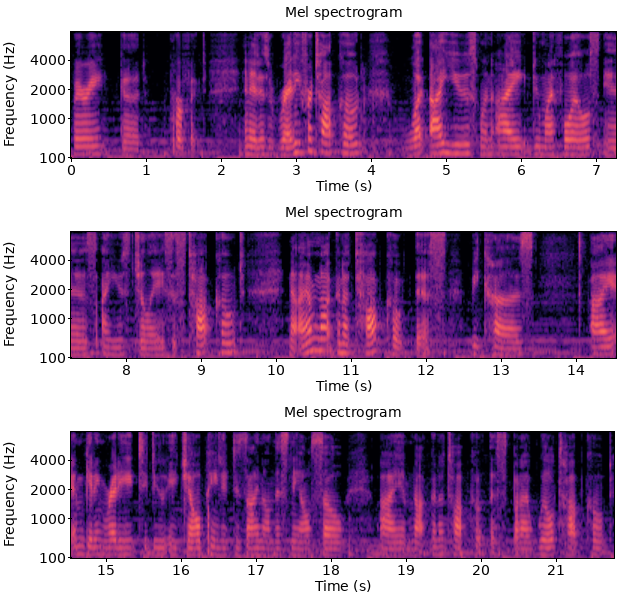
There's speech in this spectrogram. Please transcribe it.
Very good. Perfect. And it is ready for top coat what I use when I do my foils is I use Gelaze's top coat. Now I am not going to top coat this because I am getting ready to do a gel painted design on this nail so I am not going to top coat this but I will top coat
